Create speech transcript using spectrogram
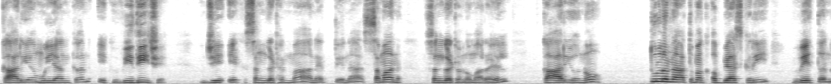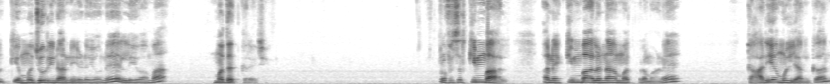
કાર્ય મૂલ્યાંકન એક વિધિ છે. જે એક સંગઠનમાં અને તેના સમાન સંગઠનોમાં રહેલ કાર્યોનો તુલનાત્મક અભ્યાસ કરી વેતન કે મજૂરીના નિર્ણયોને લેવામાં મદદ કરે છે. પ્રોફેસર કિમ્બાલ અને કિમ્બાલના મત પ્રમાણે કાર્ય મૂલ્યાંકન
